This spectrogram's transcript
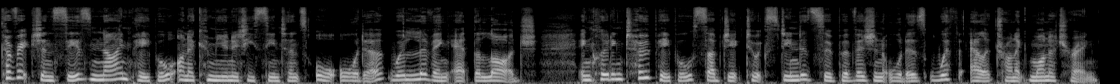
Corrections says nine people on a community sentence or order were living at the lodge, including two people subject to extended supervision orders with electronic monitoring,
